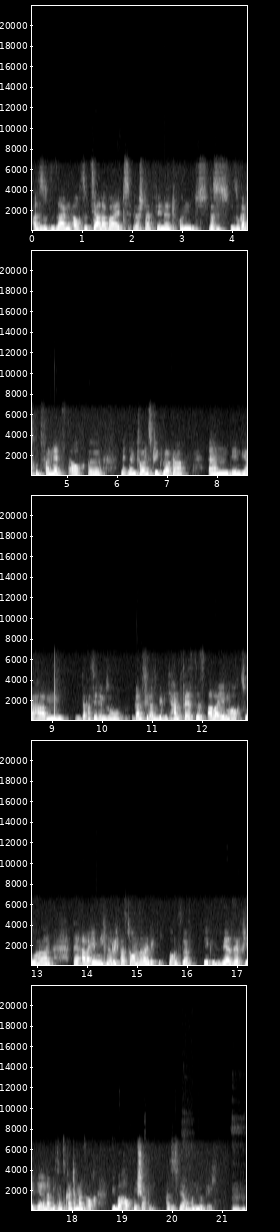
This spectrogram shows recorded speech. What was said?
Also sozusagen auch Sozialarbeit da stattfindet und das ist so ganz gut vernetzt auch äh, mit einem tollen Streetworker, ähm, den wir haben, da passiert eben so ganz viel, also wirklich Handfestes, aber eben auch Zuhören. Äh, aber eben nicht nur durch Pastoren, sondern wirklich, bei uns läuft wirklich sehr, sehr viel ehrenamtlich, sonst könnte man es auch überhaupt nicht schaffen. Also es wäre mhm. unmöglich. Mhm.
